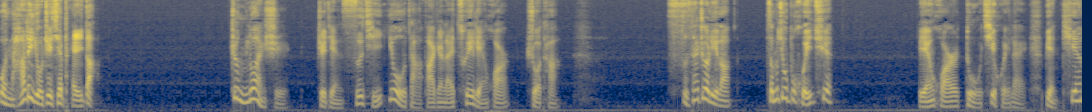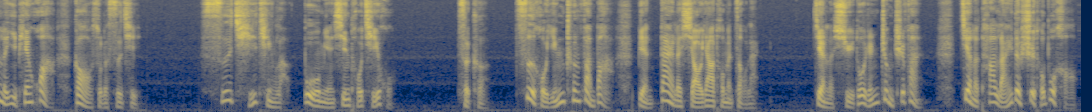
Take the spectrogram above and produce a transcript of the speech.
我哪里有这些赔的？正乱时，只见思琪又打发人来催莲花，说他死在这里了，怎么就不回去？莲花赌气回来，便添了一篇话，告诉了思琪。思琪听了，不免心头起火。此刻伺候迎春饭罢，便带了小丫头们走来，见了许多人正吃饭，见了他来的势头不好，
